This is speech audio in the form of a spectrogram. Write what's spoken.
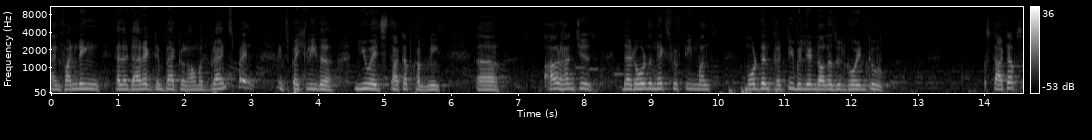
and funding has a direct impact on how much brands spend, especially the new age startup companies. Uh, our hunch is that over the next 15 months, more than 30 billion dollars will go into startups,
